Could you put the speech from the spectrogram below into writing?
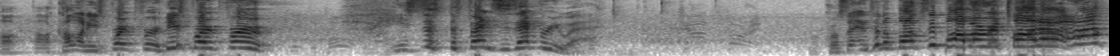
Oh, oh, come on, he's broke through, he's broke through! He's just defenses everywhere. I'll cross it into the box, Ibaba Retardo! Ah,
